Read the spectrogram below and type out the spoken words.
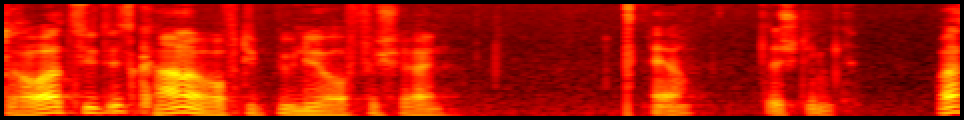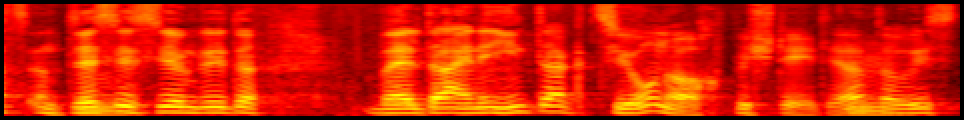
trauert sich das keiner auf die Bühne aufschreien. Ja, das stimmt. Was? Und das Hm. ist irgendwie, da, weil da eine Interaktion auch besteht. Ja? Da ist,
